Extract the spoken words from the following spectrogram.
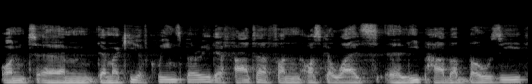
und ähm, der Marquis of Queensbury, der Vater von Oscar Wildes äh, Liebhaber Bosie,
